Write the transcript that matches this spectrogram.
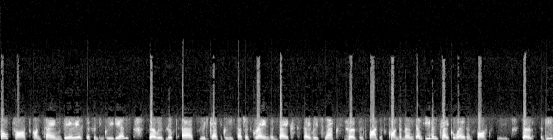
salt charts contain various different ingredients. So we've looked at food categories such as grains and bakes, savory snacks, herbs and spices, condiments, and even takeaways and fast food. So these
